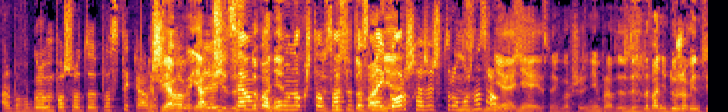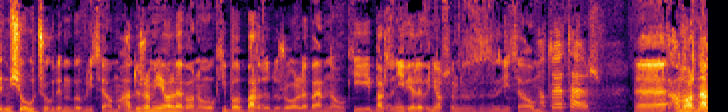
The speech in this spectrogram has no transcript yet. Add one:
Albo w ogóle bym poszła do plastyka, albo Znaczy, ja bym- ja bym ale liceum ogólnokształcące to jest najgorsza rzecz, którą można zrobić. Nie, nie jest najgorsze, nieprawda. Zdecydowanie dużo więcej bym się uczył, gdybym był w liceum, a dużo mi olewał nauki, bo bardzo dużo olewałem nauki i bardzo niewiele wyniosłem z, z liceum. No to ja też. E, a można,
